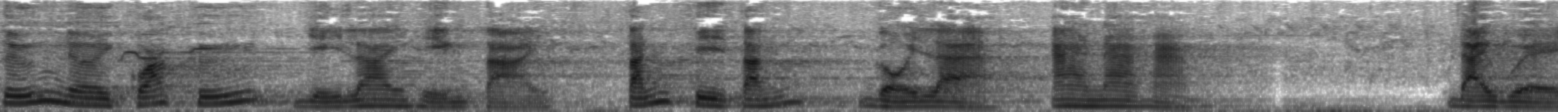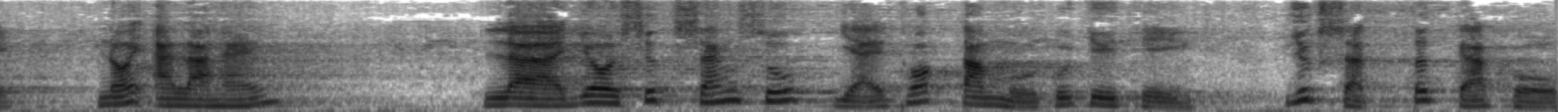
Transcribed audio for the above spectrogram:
tướng nơi quá khứ, vị lai hiện tại, tánh phi tánh, gọi là Anaham. Đại Huệ nói A-la-hán là do sức sáng suốt giải thoát tam muội của chư thiền, dứt sạch tất cả khổ,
